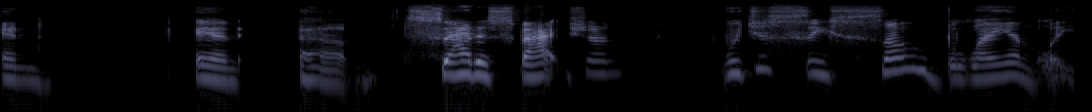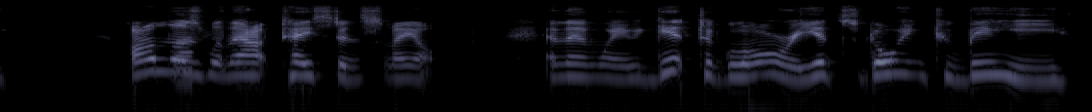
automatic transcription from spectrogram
and and um, satisfaction we just see so blandly, almost without taste and smell. And then when we get to glory, it's going to be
